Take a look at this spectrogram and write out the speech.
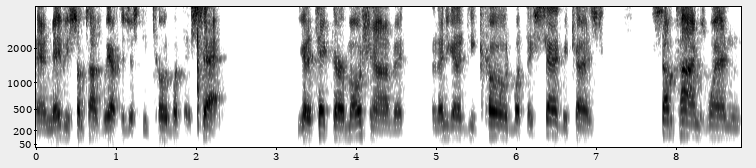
and maybe sometimes we have to just decode what they said. You got to take their emotion out of it, and then you got to decode what they said because sometimes when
